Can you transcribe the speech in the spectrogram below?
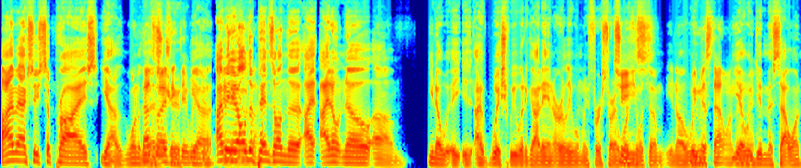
I'm actually surprised. Yeah, one of the That's what I think they would yeah. do. I I mean, it all they would buy- depends on the. I I don't know. Um, you know, I I wish we would have got in early when we first started working with them. You know, We missed that one, Yeah, we we? did miss that one.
